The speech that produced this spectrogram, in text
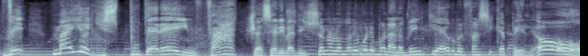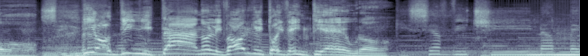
ve- ma io gli sputerei in faccia se arriva a dire sono l'onorevole Bonanno 20 euro per farsi i capelli oh io ho dignità non li voglio i tuoi 20 euro si avvicina a me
